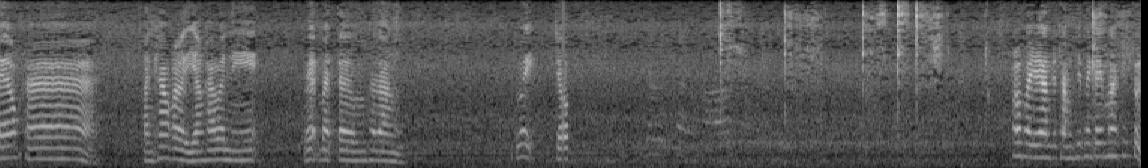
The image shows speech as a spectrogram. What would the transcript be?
แล้วค่ะทานข้าวกันหรือยังคะวันนี้แวะมาเติมพลัง ด้วยโจ๊ก ก็พยายามจะทำคลิปให้ได้มากที่สุด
